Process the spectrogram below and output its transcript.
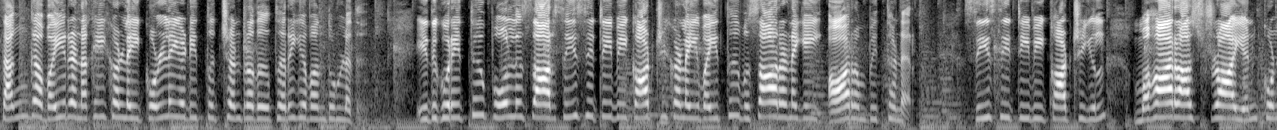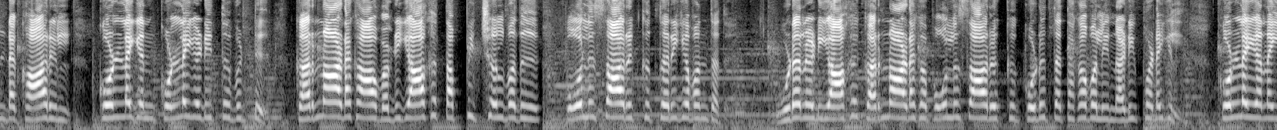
தங்க வைர நகைகளை கொள்ளையடித்துச் சென்றது தெரியவந்துள்ளது. இதுகுறித்து போலீசார் சிசிடிவி காட்சிகளை வைத்து விசாரணையை ஆரம்பித்தனர். சிசிடிவி காட்சியில் மகாராஷ்டிரா எண் கொண்ட காரில் கொள்ளையன் கொள்ளையடித்துவிட்டு கர்நாடகா வழியாக தப்பிச் செல்வது போலீசாருக்கு தெரியவந்தது உடனடியாக கர்நாடக போலீசாருக்கு கொடுத்த தகவலின் அடிப்படையில் கொள்ளையனை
